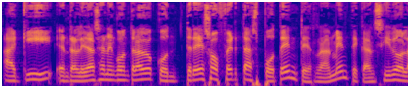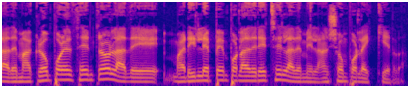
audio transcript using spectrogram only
Aquí, en realidad, se han encontrado con tres ofertas potentes, realmente, que han sido la de Macron por el centro, la de Marine Le Pen por la derecha y la de Mélenchon por la izquierda.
